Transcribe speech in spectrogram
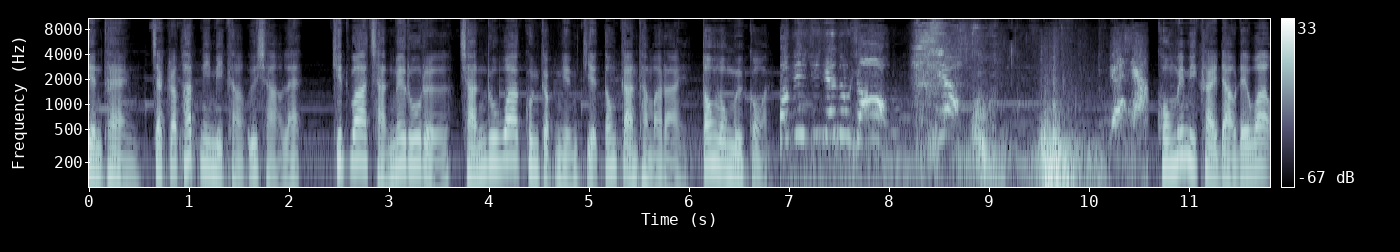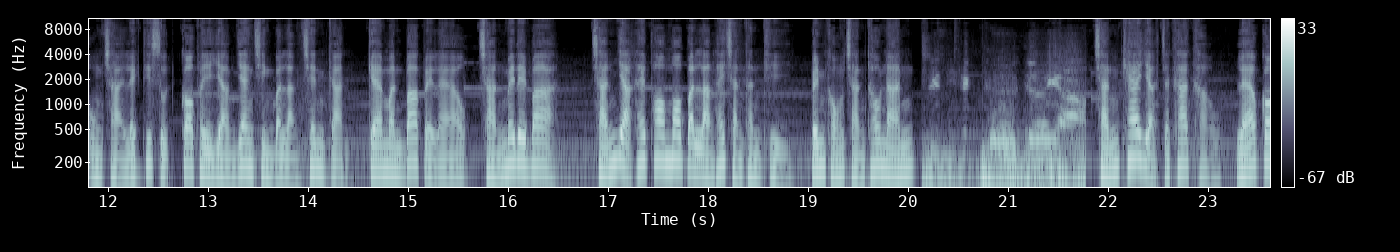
ทียนแทงจักรพรรดินี่มีข่าวอื้อฉาวและ คิดว่าฉันไม่รู้เหรอ ฉันรู้ว่าคุณกับเหงียนเกียรติต้องการทำอะไร ต้องลงมือก่อน คงไม่มีใครเดาได้ว่าองค์ชายเล็กที่สุดก็พยายามแย่งชิงบัลลังก์เช่นกัน แกมันบ้าไปแล้ว ฉันไม่ได้บ้า ฉันอยากให้พ่อมอบบัลลังก์ให้ฉันทันที เป็นของฉันเท่านั้น ฉันแค่อยากจะฆ่าเขา แล้วก็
